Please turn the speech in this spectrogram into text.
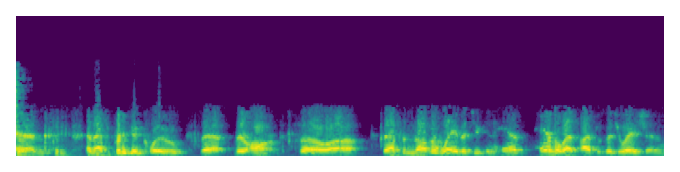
Sure. And and that's a pretty good clue that they're armed. So uh, that's another way that you can ha- handle that type of situation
